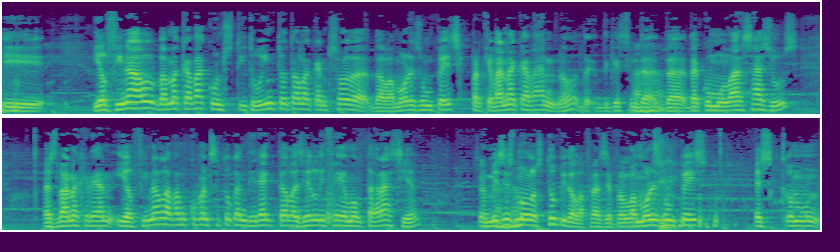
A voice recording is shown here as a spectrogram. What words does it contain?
I, i al final vam acabar constituint tota la cançó de, de L'amor és un peix perquè va anar quedant, no? Diguéssim, d'acumular assajos es va anar creant i al final la vam començar a tocar en directe, la gent li feia molta gràcia a més és molt estúpida la frase, però l'amor és un peix és com un-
